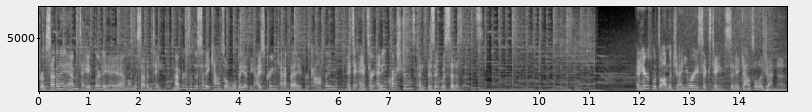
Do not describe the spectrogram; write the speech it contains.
From 7 a.m. to 8:30 a.m. on the 17th, members of the City Council will be at the Ice Cream Cafe for coffee and to answer any questions and visit with citizens. And here's what's on the January 16th City Council agenda.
